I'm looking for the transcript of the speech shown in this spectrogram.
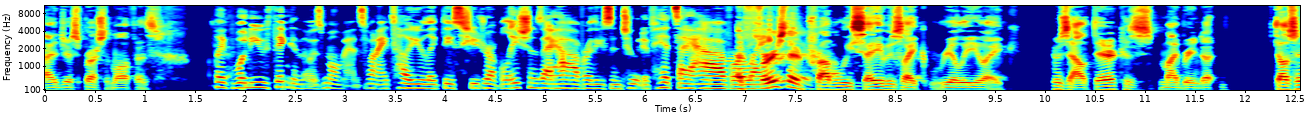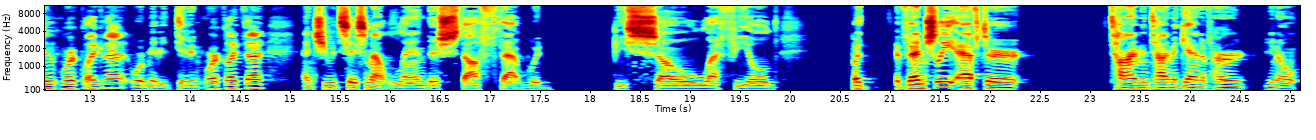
I just brush them off as Like, what do you think in those moments when I tell you like these huge revelations I have, or these intuitive hits I have, or At like first, I'd probably say it was like really like was out there because my brain do- doesn't work like that, or maybe didn't work like that. And she would say some outlandish stuff that would be so left field. But eventually, after time and time again of her, you know,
